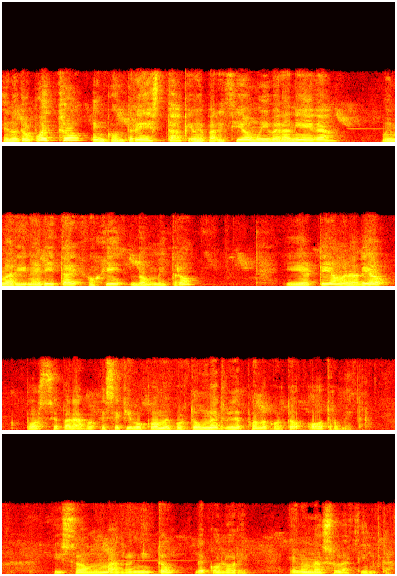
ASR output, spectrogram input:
en otro puesto encontré esta que me pareció muy veraniega muy marinerita y cogí dos metros. Y el tío me la dio por separar porque se equivocó, me cortó un metro y después me cortó otro metro y son madroñitos de colores en una sola cinta.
